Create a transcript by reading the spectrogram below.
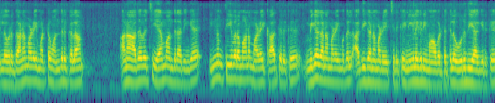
இல்லை ஒரு கனமழை மட்டும் வந்திருக்கலாம். ஆனால் அதை வச்சு ஏமாந்துடாதீங்க இன்னும் தீவிரமான மழை காத்திருக்கு. மிக கனமழை முதல் அதி கனமழை எச்சரிக்கை நீலகிரி மாவட்டத்தில் உறுதியாகியிருக்கு.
